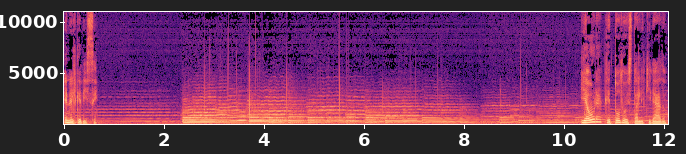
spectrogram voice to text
en el que dice, Y ahora que todo está liquidado,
